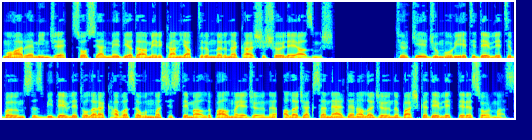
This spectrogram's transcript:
Muharrem İnce, sosyal medyada Amerikan yaptırımlarına karşı şöyle yazmış. Türkiye Cumhuriyeti Devleti bağımsız bir devlet olarak hava savunma sistemi alıp almayacağını, alacaksa nereden alacağını başka devletlere sormaz.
